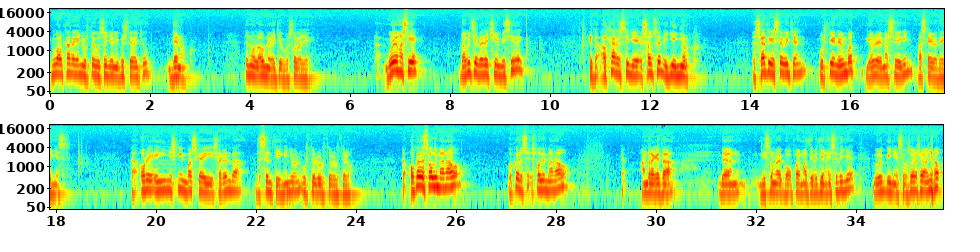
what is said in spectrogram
gu alkarra gain urte guztien ikuste gaitu, denok. Denok laune gaitu bersolaiek. Ta, Gure emaztiek, bakutze bere txien bizidek, eta alkar ez dile ezautzen egi inork. Eta zeatik ez dugu urtien egun bat, geure emaztiekin, bazkai bat eginez. Eta horre egin eskin bazkai zerrenda dezenti egin urtero, urtero, urtero. Eta okar ez baldin banao, okar ez baldin banao, ja, andrak eta behan gizonak opa emati beti nahi zetile, gure gine ez baino,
